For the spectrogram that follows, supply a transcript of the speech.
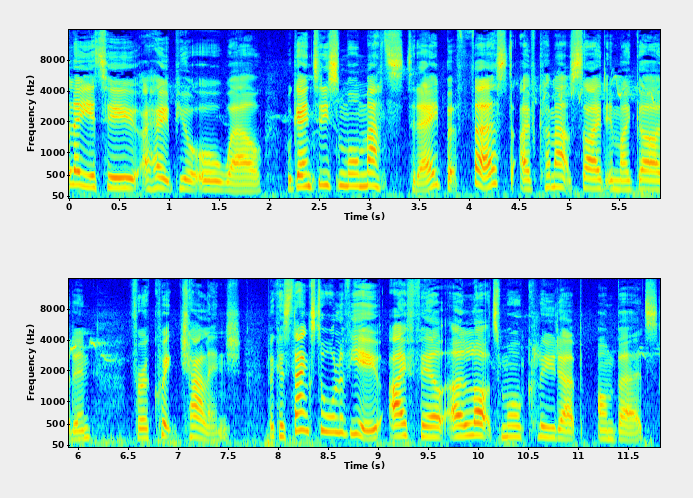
Hello Year 2, I hope you're all well. We're going to do some more maths today, but first I've come outside in my garden for a quick challenge because thanks to all of you, I feel a lot more clued up on birds.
